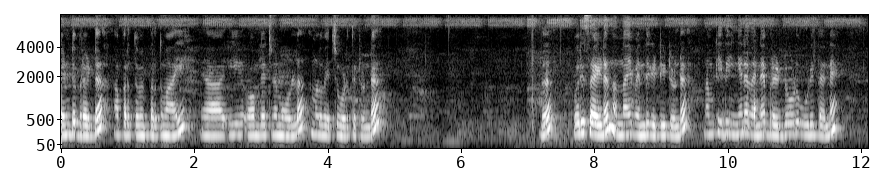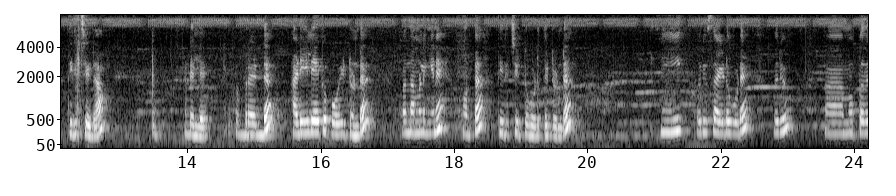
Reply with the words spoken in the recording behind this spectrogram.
രണ്ട് ബ്രെഡ് അപ്പുറത്തും ഇപ്പുറത്തുമായി ഈ ഓംലെറ്റിന് മുകളിൽ നമ്മൾ വെച്ച് കൊടുത്തിട്ടുണ്ട്. ഇത് ഒരു സൈഡ് നന്നായി വെന്ത് കിട്ടിയിട്ടുണ്ട്. ഇത് ഇങ്ങനെ തന്നെ ബ്രെഡോട് കൂടി തന്നെ തിരിച്ചിടാം. കണ്ടില്ലേ? അപ്പോൾ ബ്രെഡ് അടിയിലേക്ക് പോയിട്ടുണ്ട്. അപ്പം നമ്മളിങ്ങനെ മുട്ട തിരിച്ചിട്ട് കൊടുത്തിട്ടുണ്ട്. ഈ ഒരു സൈഡ് കൂടെ ഒരു മുപ്പത്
